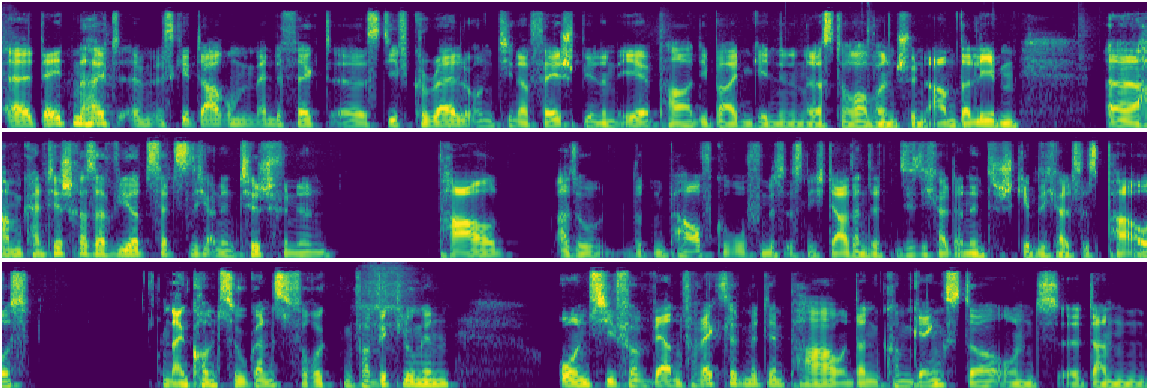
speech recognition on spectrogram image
Äh, Date Night, äh, es geht darum, im Endeffekt, äh, Steve Carell und Tina Fey spielen ein Ehepaar. Die beiden gehen in ein Restaurant, wollen einen schönen Abend erleben, äh, haben keinen Tisch reserviert, setzen sich an den Tisch für ein Paar, also wird ein Paar aufgerufen, das ist nicht da, dann setzen sie sich halt an den Tisch, geben sich als das Paar aus. Und dann kommt es zu ganz verrückten Verwicklungen und sie werden verwechselt mit dem Paar und dann kommen Gangster und äh, dann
